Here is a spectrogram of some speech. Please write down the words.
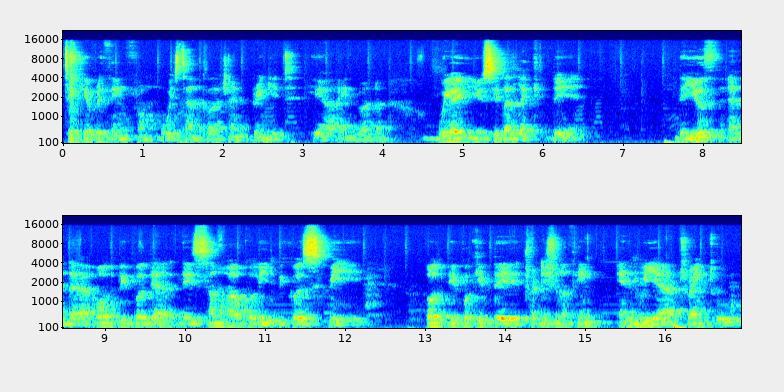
take everything from Western culture and bring it here in Rwanda, where you see that like the the youth and uh, old people they they somehow call it because we old people keep the traditional thing and we are trying to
